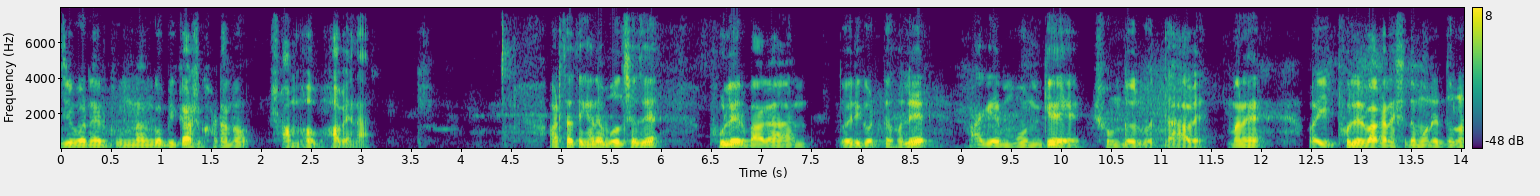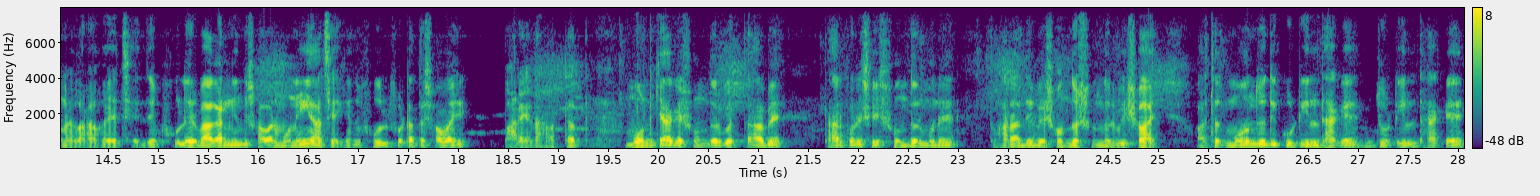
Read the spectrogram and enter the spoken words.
জীবনের পূর্ণাঙ্গ বিকাশ ঘটানো সম্ভব হবে না। অর্থাৎ এখানে বলছে যে, ফুলের বাগান তৈরি করতে হলে আগে মনকে সুন্দর করতে হবে। মানে ওই ফুলের বাগানের সাথে মনের তুলনা করা হয়েছে যে, ফুলের বাগান কিন্তু সবার মনেই আছে, কিন্তু ফুল ফোটাতে সবাই পারে না। অর্থাৎ মনকে আগে সুন্দর করতে হবে, তারপরে সেই সুন্দর মনে ধরা দেবে সুন্দর সুন্দর বিষয়। অর্থাৎ মন যদি কুটিল থাকে, জটিল থাকে,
